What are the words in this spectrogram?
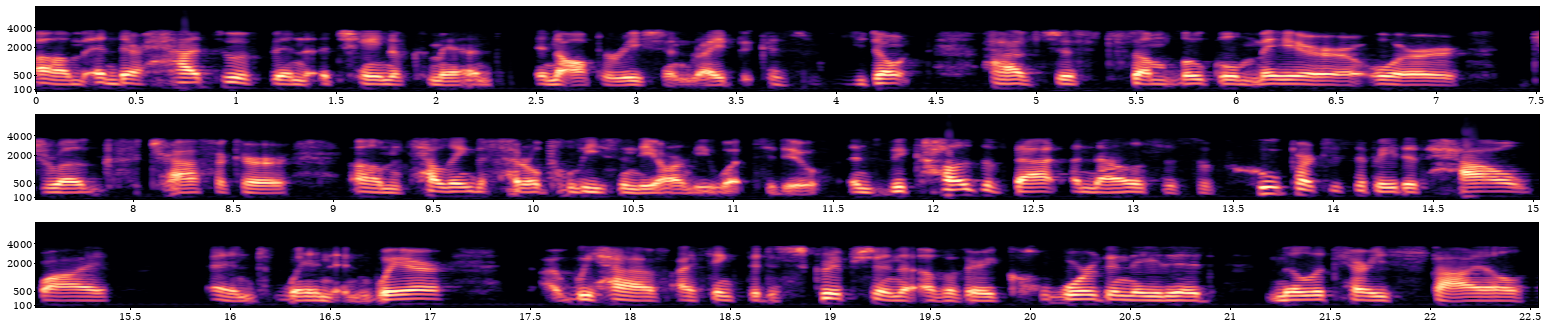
Um, and there had to have been a chain of command in operation, right? Because you don't have just some local mayor or drug trafficker um, telling the federal police and the army what to do. And because of that analysis of who participated, how, why, and when and where, uh, we have, I think, the description of a very coordinated military style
